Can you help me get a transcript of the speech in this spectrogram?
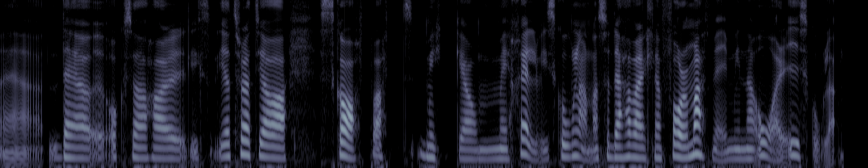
Eh, där jag också har, liksom, jag tror att jag har skapat mycket om mig själv i skolan. Alltså det har verkligen format mig mina år i skolan.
